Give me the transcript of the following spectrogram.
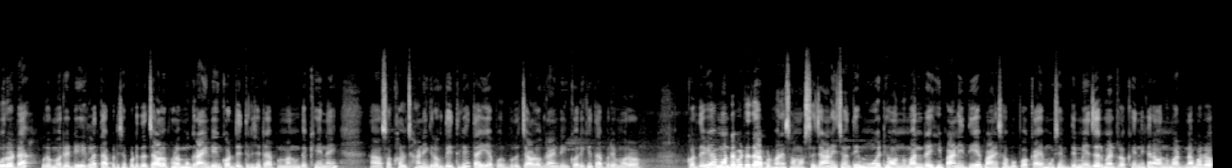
ପୁରଟା ପୁର ମୋର ରେଡ଼ି ହେଇଗଲା ତାପରେ ସେପଟେ ତ ଚାଉଳ ଫଳ ମୁଁ ଗ୍ରାଇଣ୍ଡିଙ୍ଗ କରିଦେଇଥିଲି ସେଇଟା ଆପଣମାନଙ୍କୁ ଦେଖେଇ ନାହିଁ ସକାଳୁ ଛାଣିକି ରଖିଦେଇଥିଲି ତା ୟା ପୂର୍ବରୁ ଚାଉଳ ଗ୍ରାଇଣ୍ଡିଙ୍ଗ କରିକି ତାପରେ ମୋର କରିଦେବି ଆଉ ମଣ୍ଡା ପିଠାଟା ଆପଣମାନେ ସମସ୍ତେ ଜାଣିଛନ୍ତି ମୁଁ ଏଠି ଅନୁମାନରେ ହିଁ ପାଣି ଦିଏ ପାଣି ସବୁ ପକାଏ ମୁଁ ସେମିତି ମେଜରମେଣ୍ଟ ରଖେନି କାରଣ ଅନୁମାନଟା ମୋର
